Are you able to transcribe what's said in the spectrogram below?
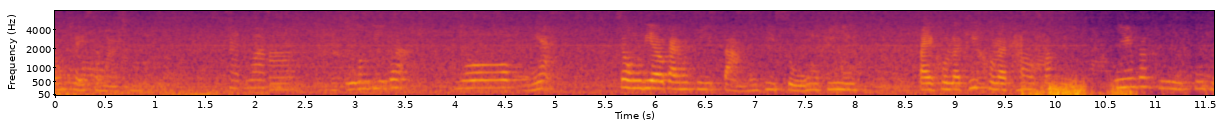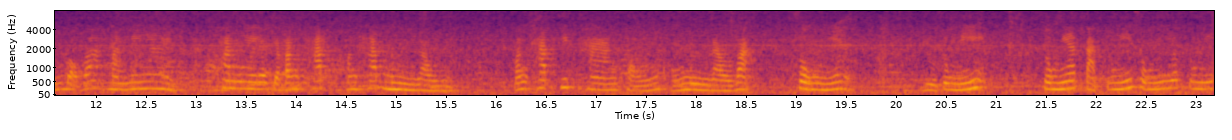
ต้องใช้สมาธิคาดว่าหรือบางทีก็โยกอย่างเงี้ยทรงเดียวกันบางทีต่ำบางทีสูงบางทีไปคนละที่คนละเท่าก็มีนี่ก็คือครูถึงบอกว่ามันไม่ง่ายทำไงเราจะบังคับบังคับมือเราเนี่ยบังคับทิศทางของของมือเราว่าทรงเนี้ยอยู่ตรงนี้ ตรงเนี้ยตัดตรงนี้ทรงนี้ยกตรงนี้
